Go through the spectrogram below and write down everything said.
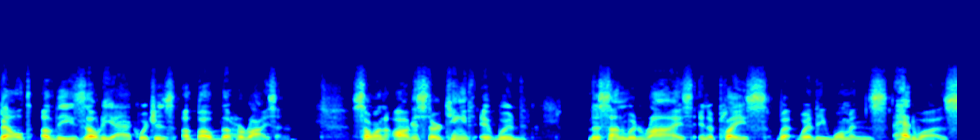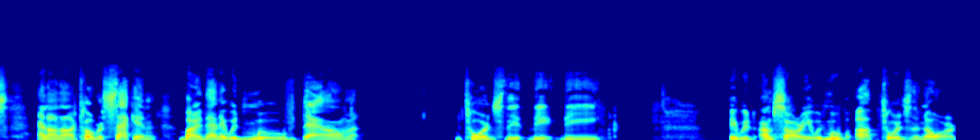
belt of the zodiac, which is above the horizon. So on August 13th, it would the sun would rise in a place where, where the woman's head was, and on October 2nd, by then it would move down towards the the the it would I'm sorry, it would move up towards the north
